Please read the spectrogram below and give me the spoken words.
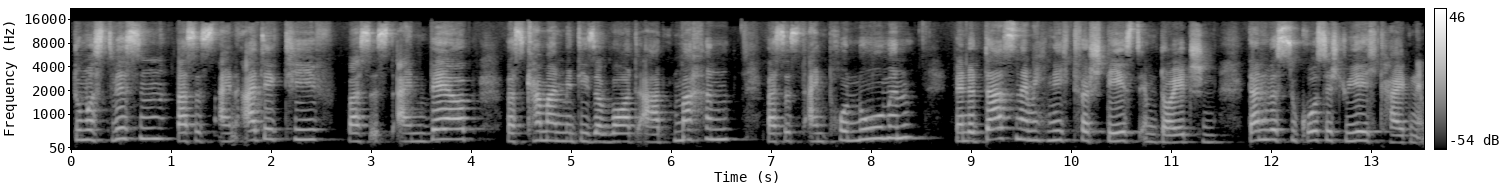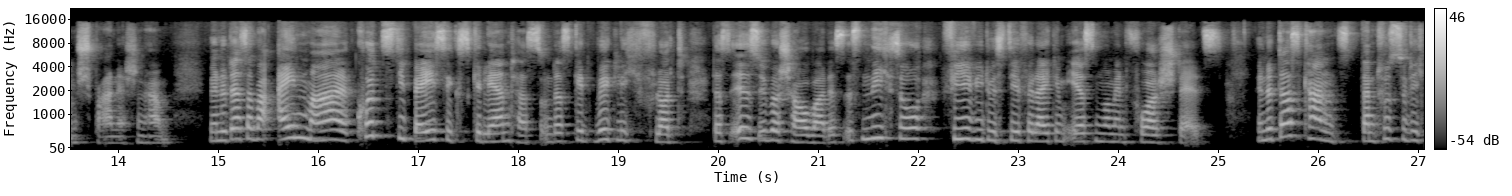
Du musst wissen, was ist ein Adjektiv, was ist ein Verb, was kann man mit dieser Wortart machen, was ist ein Pronomen. Wenn du das nämlich nicht verstehst im Deutschen, dann wirst du große Schwierigkeiten im Spanischen haben. Wenn du das aber einmal kurz die Basics gelernt hast und das geht wirklich flott, das ist überschaubar, das ist nicht so viel, wie du es dir vielleicht im ersten Moment vorstellst. Wenn du das kannst, dann tust du dich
